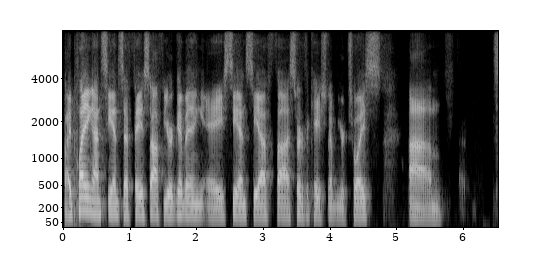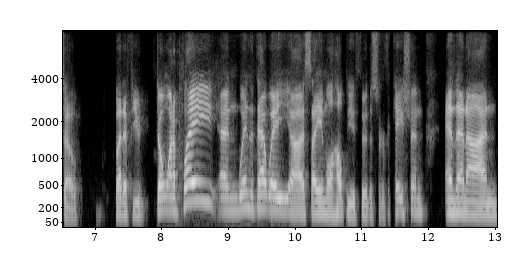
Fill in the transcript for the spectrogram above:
by playing on CNCF Face Off, you're giving a CNCF uh, certification of your choice. Um, so, but if you don't want to play and win it that way, uh, will help you through the certification. And then on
